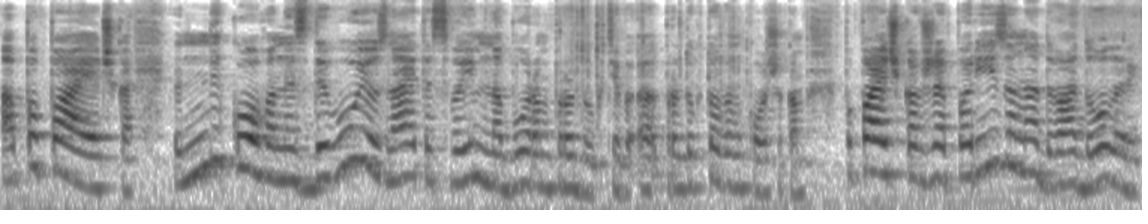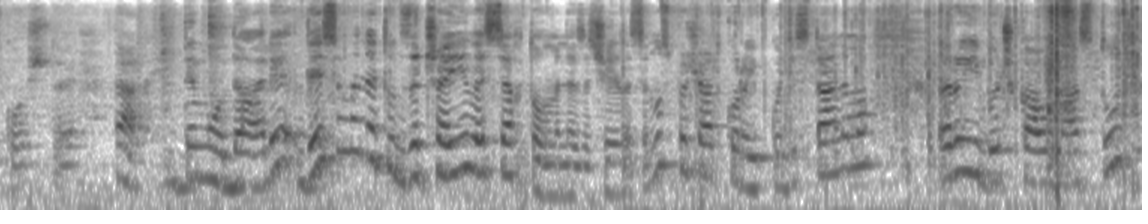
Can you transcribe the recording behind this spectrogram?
А папаєчка. Нікого не здивую, знаєте, своїм набором продуктів, е, продуктовим кошиком. Папаєчка вже порізана, 2 долари коштує. Так, йдемо далі. Десь у мене тут зачаїлася. Хто в мене зачаїлася? Ну, спочатку рибку дістанемо. Рибочка у нас тут.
